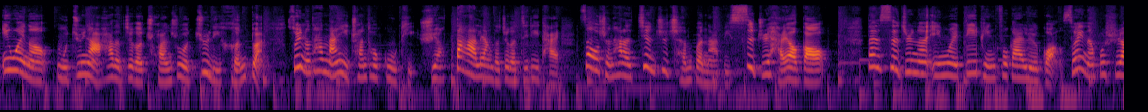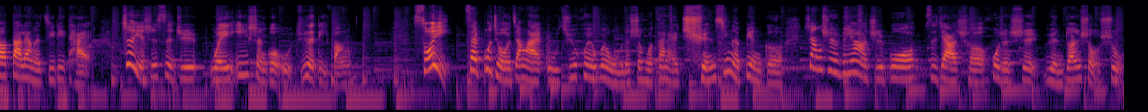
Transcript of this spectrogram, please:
因为呢，五 G 呢它的这个传输的距离很短，所以呢它难以穿透固体，需要大量的这个基地台，造成它的建置成本呢比四 G 还要高。但四 G 呢因为低频覆盖率广，所以呢不需要大量的基地台，这也是四 G 唯一胜过五 G 的地方。所以在不久的将来，五 G 会为我们的生活带来全新的变革，像是 VR 直播、自驾车，或者是远端手术，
